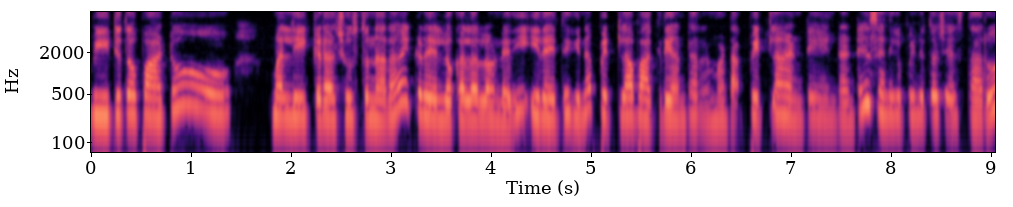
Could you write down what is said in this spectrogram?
వీటితో పాటు మళ్ళీ ఇక్కడ చూస్తున్నారా? ఇక్కడ యెల్లో కలర్‌లో ఉండేది. ఇదైతే గిన పిట్లా బాకరీ అంటారనమాట. పిట్లా అంటే ఏంటంటే శనగపిండితో చేస్తారు.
